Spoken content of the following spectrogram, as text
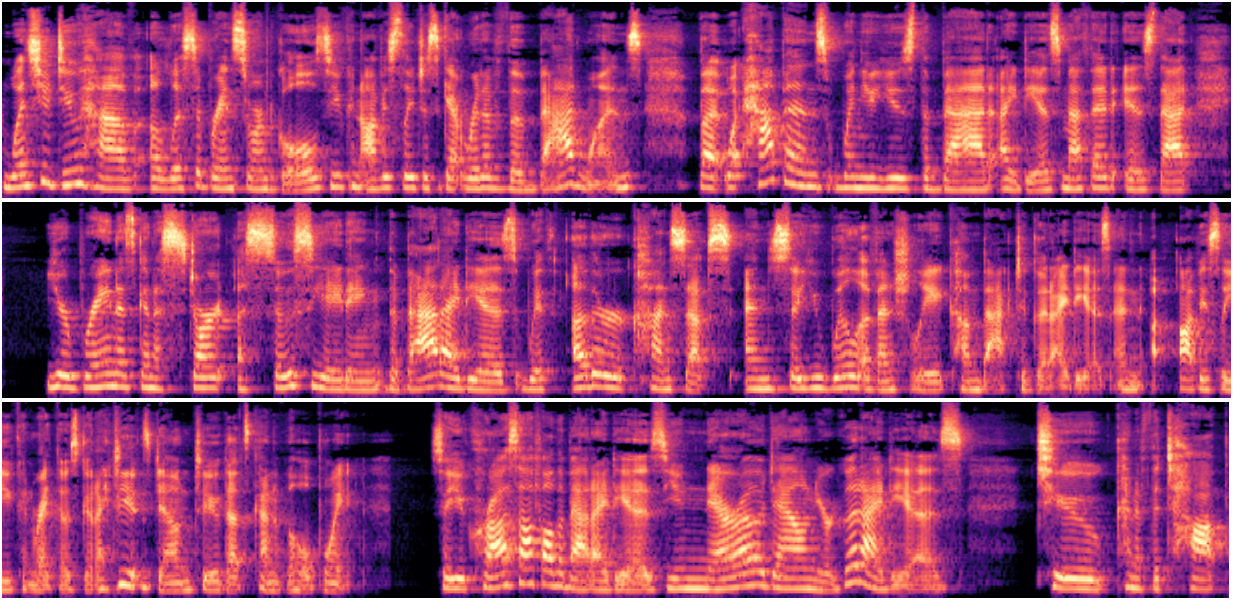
Once you do have a list of brainstormed goals, you can obviously just get rid of the bad ones. But what happens when you use the bad ideas method is that your brain is going to start associating the bad ideas with other concepts. And so you will eventually come back to good ideas. And uh, obviously, you can write those good ideas down too. That's kind of the whole point. So you cross off all the bad ideas, you narrow down your good ideas to kind of the top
